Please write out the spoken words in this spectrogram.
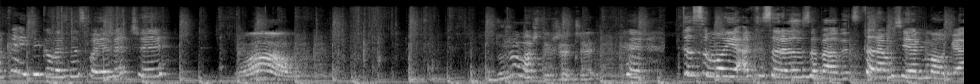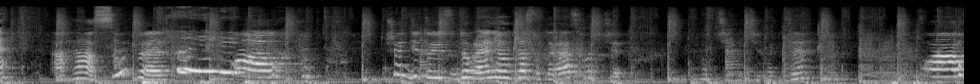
Okej, tylko wezmę swoje rzeczy. Wow. Dużo masz tych rzeczy. To są moje akcesoria do zabawy. Staram się jak mogę. Aha, super! Wow! Wszędzie tu jest. Dobra, ja nie mam czasu teraz. Chodźcie. Chodźcie, chodźcie, chodźcie. Wow!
